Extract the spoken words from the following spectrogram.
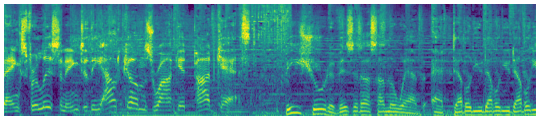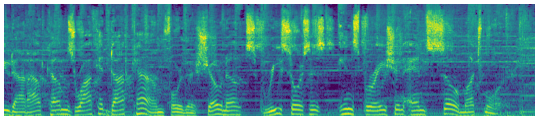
Thanks for listening to the Outcomes Rocket podcast. Be sure to visit us on the web at www.outcomesrocket.com for the show notes, resources, inspiration, and so much more.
